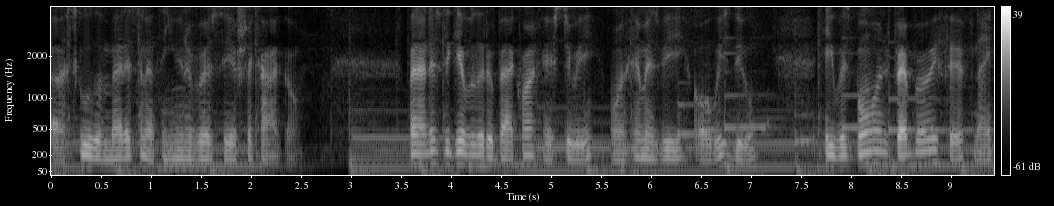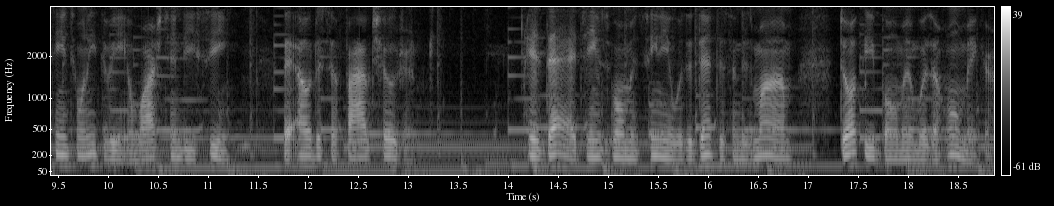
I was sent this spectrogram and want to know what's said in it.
uh, School of Medicine at the University of Chicago. But now, just to give a little background history on him, as we always do, he was born February 5th, 1923, in Washington, D.C., the eldest of five children. His dad, James Bowman Sr., was a dentist, and his mom, Dorothy Bowman, was a homemaker.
